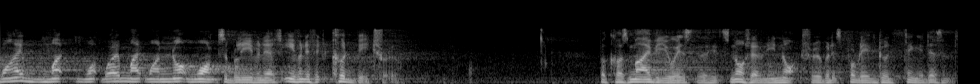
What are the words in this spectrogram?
why, might, why might one not want to believe in it, even if it could be true? Because my view is that it's not only not true, but it's probably a good thing it isn't.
